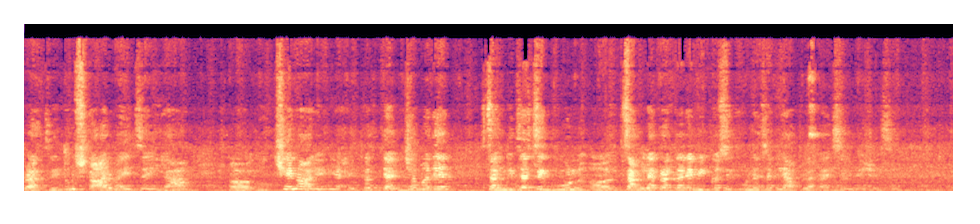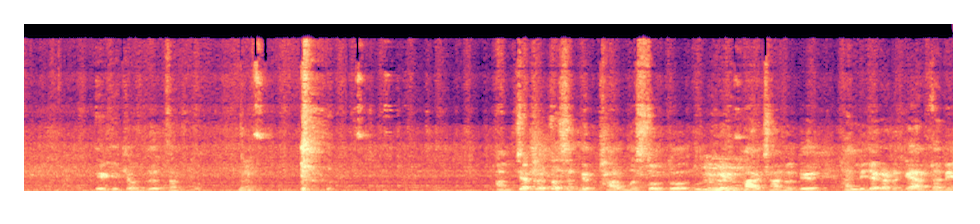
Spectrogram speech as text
रात्रीतून स्टार व्हायचंय ह्या इच्छेनं आलेली आहे. तर त्यांच्यामध्ये संगीताचे गुण चांगल्या प्रकारे विकसित होण्यासाठी आपला काय संदेश असेल? एक याच्याबद्दल सांगतो. आमच्याकडचं संगीत फार मस्त होतं. जुनी गाणी हम्म. फार छान होते. हल्लीच्या गाणं काही अर्थ नाही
